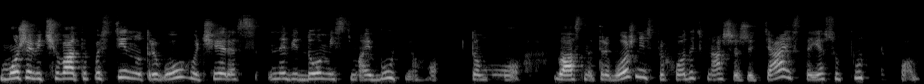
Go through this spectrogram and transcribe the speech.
може відчувати постійну тривогу через невідомість майбутнього. Тому власне, тривожність приходить в наше життя і стає супутником.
